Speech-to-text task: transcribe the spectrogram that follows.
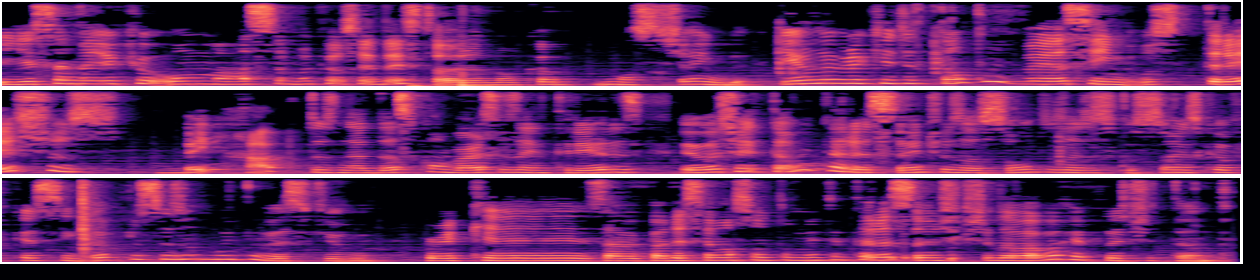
E isso é meio que o máximo que eu sei da história. Eu nunca assisti ainda. E eu lembro que de tanto ver, assim, os trechos bem rápidos, né, das conversas entre eles. Eu achei tão interessante os assuntos, as discussões, que eu fiquei assim, eu preciso muito ver esse filme. Porque, sabe, parecia um assunto muito interessante que te levava a refletir tanto.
